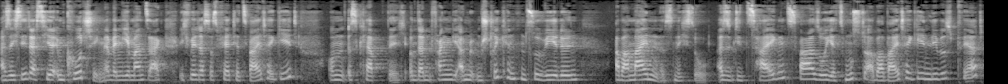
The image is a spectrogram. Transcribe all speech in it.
Also ich sehe das hier im Coaching, ne? wenn jemand sagt, ich will, dass das Pferd jetzt weitergeht und es klappt nicht. Und dann fangen die an, mit dem Strick hinten zu wedeln, aber meinen es nicht so. Also die zeigen zwar so, jetzt musst du aber weitergehen, liebes Pferd.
